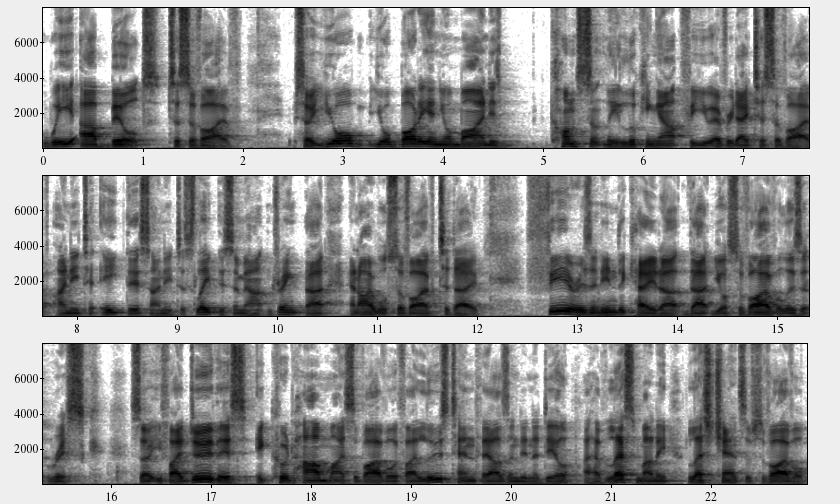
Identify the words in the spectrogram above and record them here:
We are built to survive. So your your body and your mind is constantly looking out for you every day to survive. I need to eat this, I need to sleep this amount, drink that, and I will survive today. Fear is an indicator that your survival is at risk. So if I do this, it could harm my survival. If I lose 10,000 in a deal, I have less money, less chance of survival.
